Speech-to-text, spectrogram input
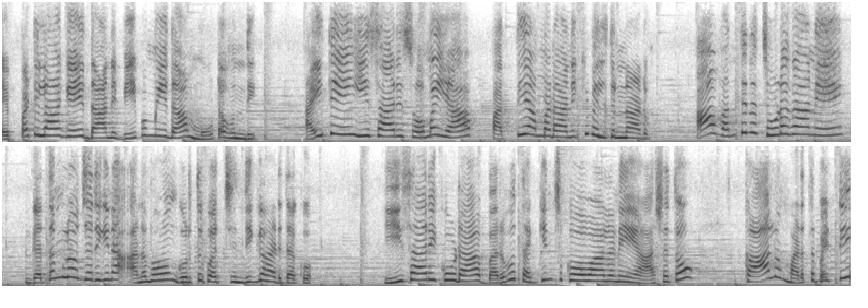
ఎప్పటిలాగే దాని వీపు మీద మూట ఉంది. అయితే ఈసారి సోమయ్య పత్తి అమ్మడానికి వెళ్తున్నాడు. ఆ వంతెన చూడగానే గతంలో జరిగిన అనుభవం గుర్తుకొచ్చింది గాడిదకు. ఈసారి కూడా బరువు తగ్గించుకోవాలనే ఆశతో కాలు మడతపెట్టి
